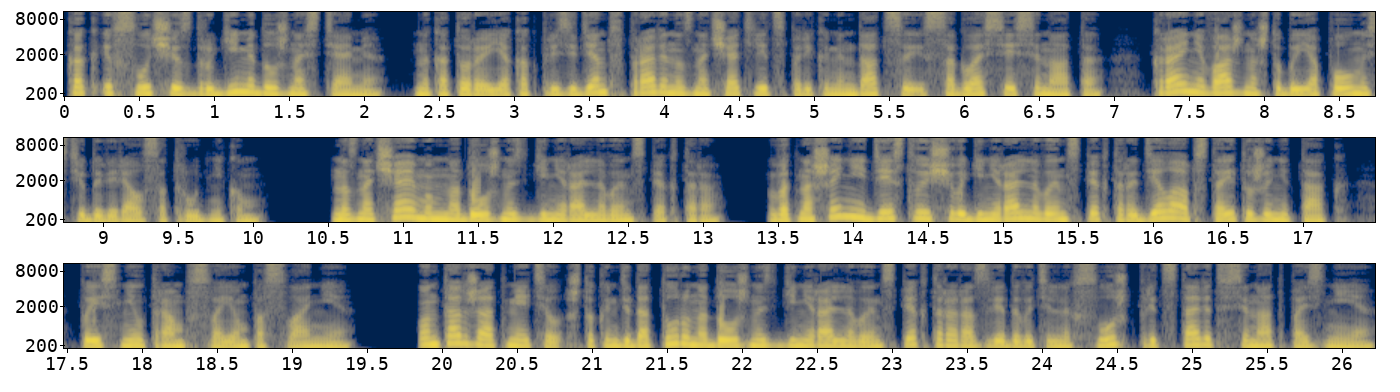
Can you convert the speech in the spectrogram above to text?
Как и в случае с другими должностями, на которые я как президент вправе назначать лиц по рекомендации из согласия Сената, крайне важно, чтобы я полностью доверял сотрудникам, назначаемым на должность генерального инспектора. В отношении действующего генерального инспектора дело обстоит уже не так, пояснил Трамп в своем послании. Он также отметил, что кандидатуру на должность генерального инспектора разведывательных служб представит в Сенат позднее.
